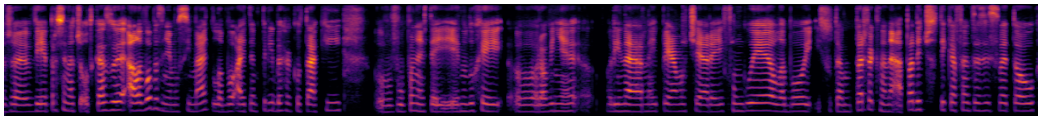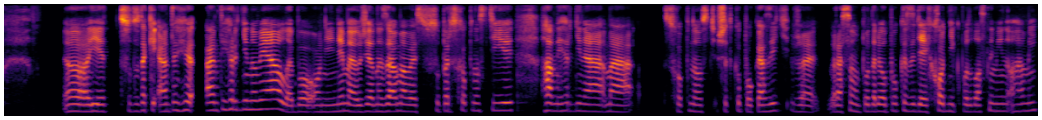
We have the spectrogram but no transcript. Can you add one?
že vie presne na čo odkazuje, ale vôbec nemusí mať, lebo aj ten príbeh ako taký v úplne tej jednoduchej eh, rovine lineárnej priamočiarej funguje, lebo sú tam perfektné nápady, čo sa týka fantasy svetov. Je, sú to takí anti, antihrdinovia, lebo oni nemajú žiadne zaujímavé superschopnosti. Hlavný hrdina má schopnosť všetko pokaziť, že raz sa mu podarilo pokaziť aj chodník pod vlastnými nohami.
